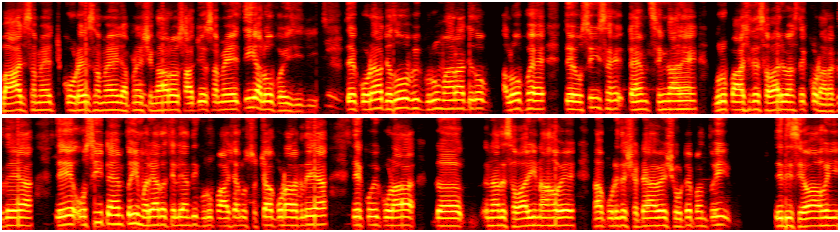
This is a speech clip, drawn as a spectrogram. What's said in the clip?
ਬਾਜ ਸਮੇਂ ਘੋੜੇ ਸਮੇਂ ਆਪਣੇ ਸ਼ਿੰਗਾਰੋ ਸਾਜੇ ਸਮੇਂ ਤੀ ਅਲੋਪ ਹੋਈ ਸੀ ਜੀ। ਜੀ। ਤੇ ਘੋੜਾ ਜਦੋਂ ਵੀ ਗੁਰੂ ਮਹਾਰਾਜ ਜਦੋਂ ਅਲੋਪ ਹੋਏ ਤੇ ਉਸੇ ਟਾਈਮ ਸਿੰਘਾਂ ਨੇ ਗੁਰੂ ਪਾਤਸ਼ਾਹ ਦੇ ਸਵਾਰੀ ਵਾਸਤੇ ਘੋੜਾ ਰੱਖਦੇ ਆ। ਤੇ ਉਸੇ ਟਾਈਮ ਤੋਂ ਹੀ ਮਰਿਆਦਾ ਚੱਲੀ ਜਾਂਦੀ ਗੁਰੂ ਪਾਤਸ਼ਾਹ ਨੂੰ ਸੁੱਚਾ ਘੋੜਾ ਰੱਖਦੇ ਆ। ਤੇ ਕੋਈ ਘੋੜਾ ਇਹਨਾਂ ਦੇ ਸਵਾਰੀ ਨਾ ਹੋਵੇ ਨਾ ਕੁੜੀ ਤੇ ਛੱਡਿਆ ਹੋਵੇ ਛੋਟੇਪਨ ਤੋਂ ਹੀ ਇਹਦੀ ਸੇਵਾ ਹੋਈ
